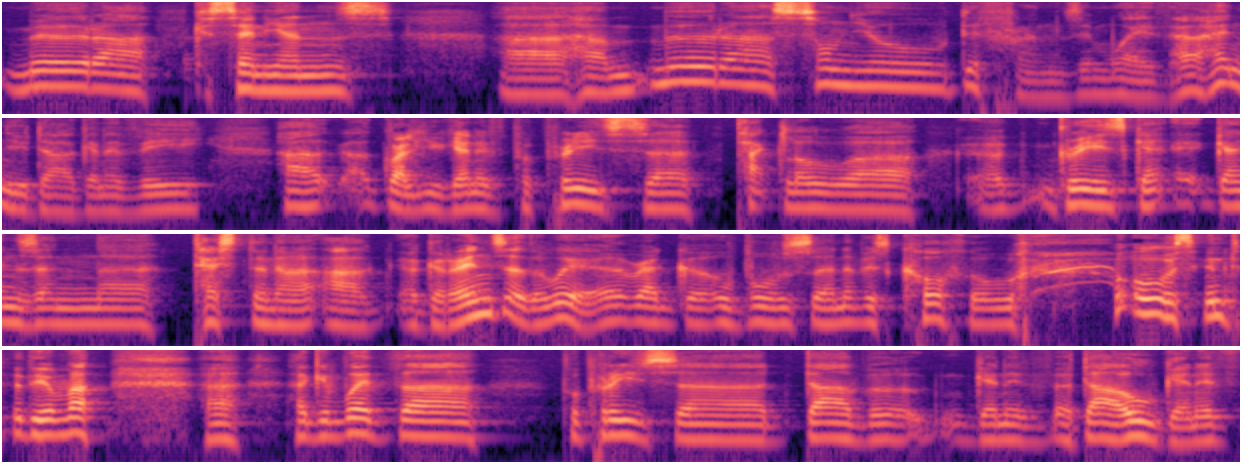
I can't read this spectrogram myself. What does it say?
myr a cysenians, a ha myr a sonio difference unwedd. Ha hen yw da gen i fi, ha, gwel yw gen i paprys uh, taclo uh, uh, gris gens yn uh, testyn a, a, a gyrenza dy wir, rhag uh, o uh, nefys coth o os yn dyddi. Uh, hag unwedd uh, paprys uh, da fy gennyf, uh, da o gennyf,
